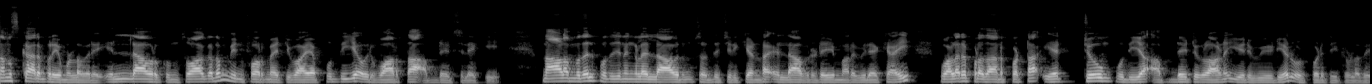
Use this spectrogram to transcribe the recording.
നമസ്കാരം പ്രിയമുള്ളവരെ എല്ലാവർക്കും സ്വാഗതം. ഇൻഫോർമേറ്റീവായ പുതിയ ഒരു വാർത്താ അപ്ഡേറ്റ്സിലേക്ക്. നാളെ മുതൽ പൊതുജനങ്ങളെല്ലാവരും ശ്രദ്ധിച്ചിരിക്കേണ്ട എല്ലാവരുടെയും അറിവിലേക്കായി വളരെ പ്രധാനപ്പെട്ട ഏറ്റവും പുതിയ അപ്ഡേറ്റുകളാണ് ഈ ഒരു വീഡിയോയിൽ ഉൾപ്പെടുത്തിയിട്ടുള്ളത്.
